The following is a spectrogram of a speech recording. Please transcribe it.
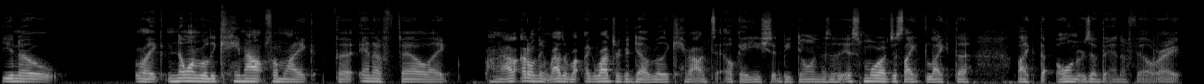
you know, like no one really came out from like the NFL. Like I, don't think Roger like Roger Goodell really came out and said, "Okay, you shouldn't be doing this." It's more of just like like the like the owners of the NFL, right?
